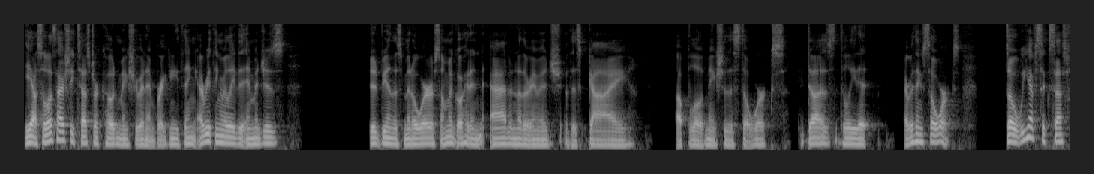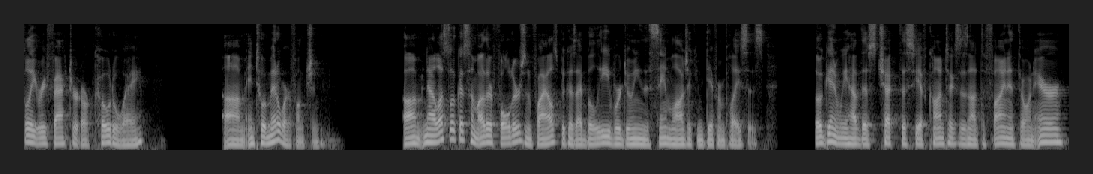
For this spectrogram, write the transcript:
Yeah, so let's actually test our code and make sure we didn't break anything. Everything related to images should be in this middleware. So I'm gonna go ahead and add another image of this guy, upload, make sure this still works. It does, delete it, everything still works. So we have successfully refactored our code away um, into a middleware function. Um, now let's look at some other folders and files because I believe we're doing the same logic in different places. So again, we have this check see if context is not defined and throw an error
